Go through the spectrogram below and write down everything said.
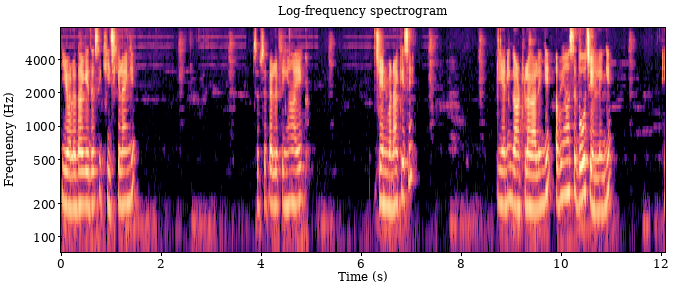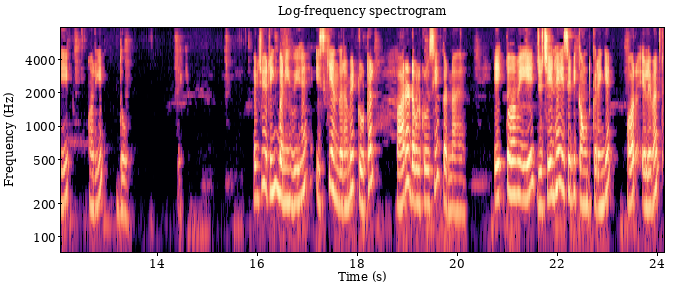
ये वाला धागा इधर से खींच के लाएँगे। सबसे पहले तो यहाँ एक चेन बना के से यानी गांठ लगा लेंगे। अब यहाँ से दो चेन लेंगे, एक और ये दो। देखिए। अब जो रिंग बनी हुई है, इसके अंदर हमें टोटल बारह डबल क्रोसिया करना है। एक तो हमें ये जो चेन है, इसे भी काउंट करेंगे और एलेवेंथ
